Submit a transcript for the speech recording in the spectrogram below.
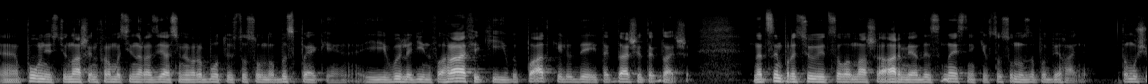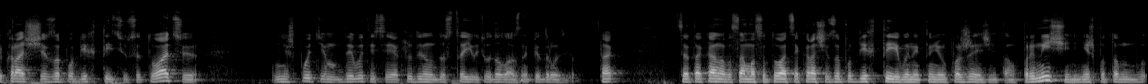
е, повністю нашою інформаційно-роз'яснювальною роботою стосовно безпеки, і вигляді інфографіки, і випадки людей, і так далі. І так далі. Над цим працює ціла наша армія ДСНСників стосовно запобігання. Тому що краще запобігти цю ситуацію, ніж потім дивитися, як людину достають водолазний підрозділ. Так? Це така сама ситуація, краще запобігти виникненню пожежі там, в приміщенні, ніж потім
